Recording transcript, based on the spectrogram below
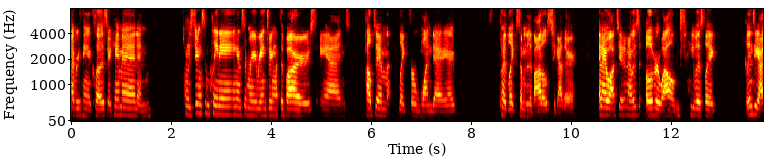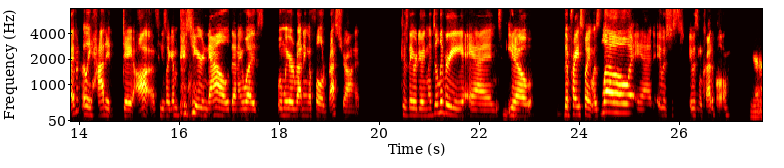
everything had closed. I came in and I was doing some cleaning and some rearranging with the bars and helped him like for one day. I put like some of the bottles together and I walked in and I was overwhelmed. He was like, Lindsay, I haven't really had a day off. He's like, I'm busier now than I was when we were running a full restaurant because they were doing the delivery and, you mm-hmm. know, the price point was low and it was just, it was incredible. Yeah.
